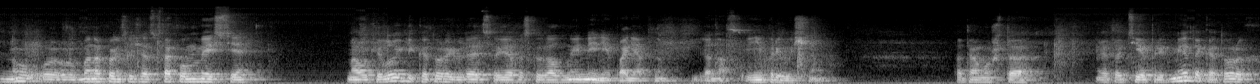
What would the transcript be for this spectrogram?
Ну, мы находимся сейчас в таком месте, науки логики, который является, я бы сказал, наименее понятным для нас и непривычным. Потому что это те предметы, которых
